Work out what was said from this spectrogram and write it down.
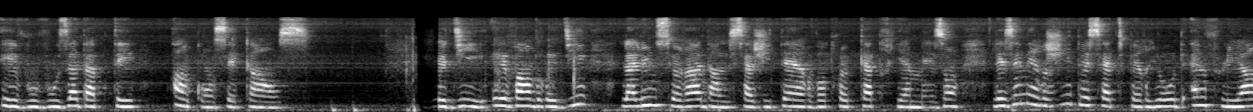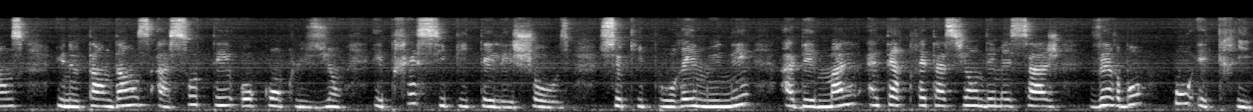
et vous vous adaptez en conséquence. Jeudi et vendredi, la lune sera dans le Sagittaire, votre quatrième maison. Les énergies de cette période influencent une tendance à sauter aux conclusions et précipiter les choses, ce qui pourrait mener à des mal-interprétations des messages verbaux ou écrits.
